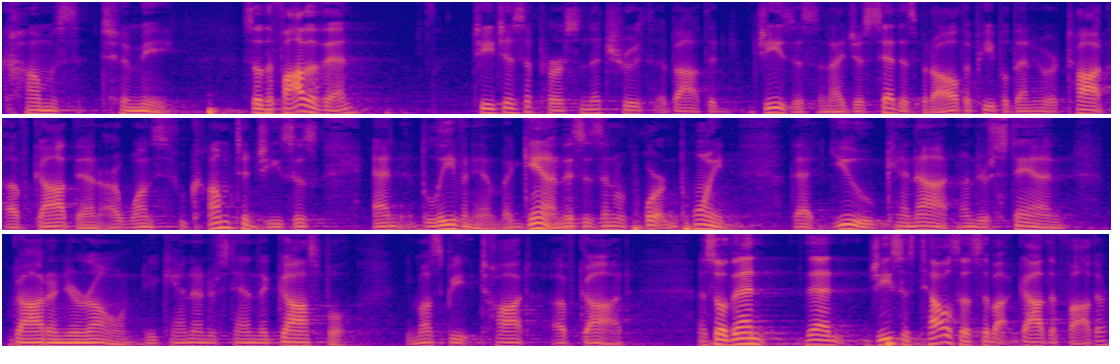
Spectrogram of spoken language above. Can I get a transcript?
comes to me. So the Father then teaches a person the truth about the Jesus, and I just said this, but all the people then who are taught of God then are ones who come to Jesus and believe in him. Again, this is an important point that you cannot understand God on your own. You can't understand the gospel. You must be taught of God. And so then, then Jesus tells us about God the Father,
